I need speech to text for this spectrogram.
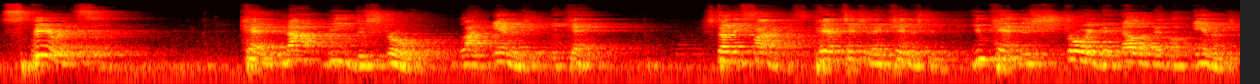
Spirits cannot be destroyed like energy. It can't. Study science. Pay attention in chemistry. You can't destroy the element of energy.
